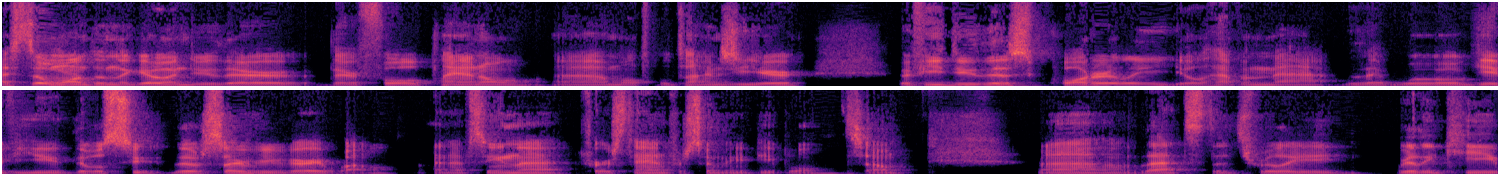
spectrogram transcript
I still want them to go and do their their full panel uh, multiple times a year if you do this quarterly, you'll have a map that will give you that will that will serve you very well. And I've seen that firsthand for so many people. So uh, that's that's really really key.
